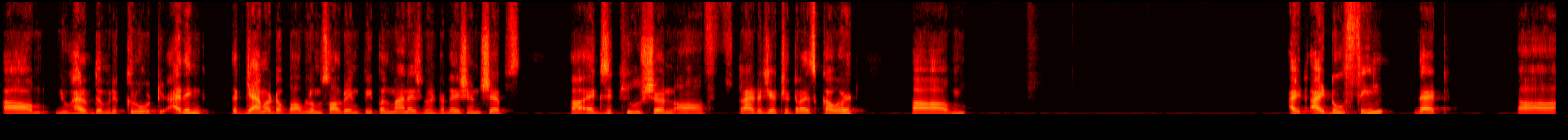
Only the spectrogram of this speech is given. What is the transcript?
Um, you help them recruit. I think the gamut of problem solving, people management, relationships, uh, execution of strategy, etc., is covered. Um, I I do feel that, uh,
